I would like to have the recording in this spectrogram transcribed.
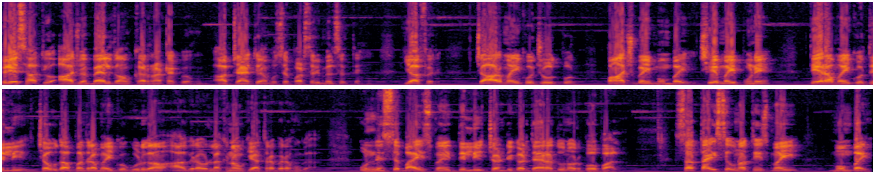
प्रिय साथियों, आज मैं बेलगांव, कर्नाटक में हूँ। आप चाहें तो यहाँ मुझसे पर्सनली मिल सकते हैं। या फिर चार मई को जोधपुर, पाँच मई मुंबई, छह मई पुणे, तेरह मई को दिल्ली, चौदह पंद्रह मई को गुड़गांव, आगरा और लखनऊ की यात्रा पर रहूँगा। उन्नीस से बाईस मई दिल्ली, चंडीगढ़, देहरादून और भोपाल। सत्ताईस से उनतीस मई मुंबई,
